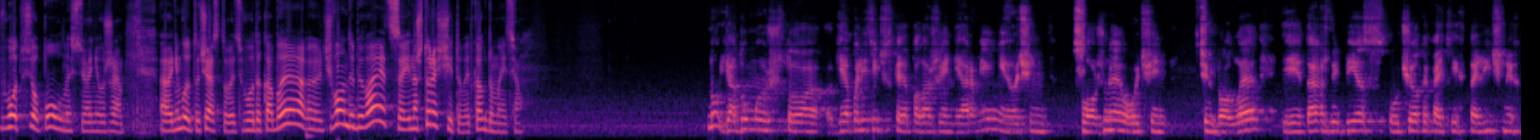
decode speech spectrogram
вот все полностью они уже не будут участвовать в ОДКБ. Чего он добивается и на что рассчитывает, как думаете? Ну, я думаю, что геополитическое положение Армении очень сложное, очень тяжелая, и даже без учета каких-то личных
